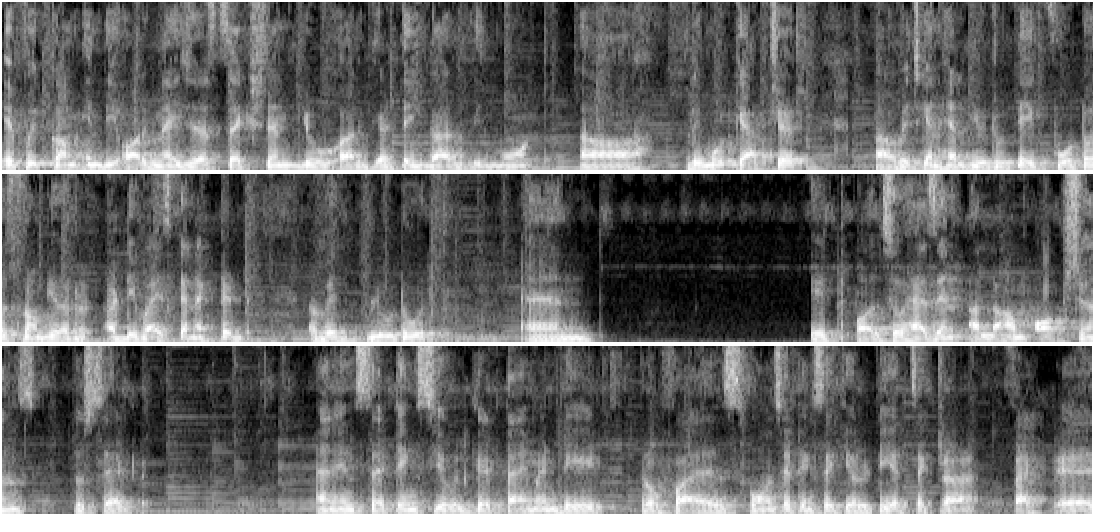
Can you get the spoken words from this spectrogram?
if we come in the organizer section you are getting a remote uh, remote capture uh, which can help you to take photos from your uh, device connected with bluetooth. And it also has an alarm options to set. And in settings you will get time and date profiles phone settings security etc fact uh,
